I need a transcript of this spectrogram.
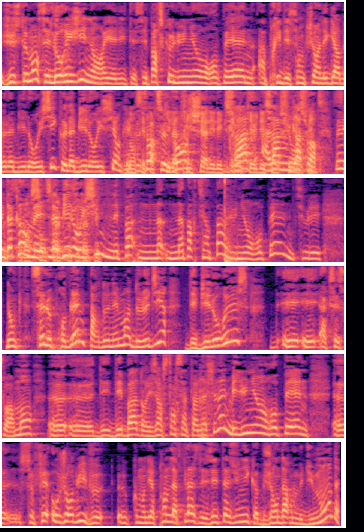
justement c'est l'origine en réalité. C'est parce que l'Union européenne a pris des sanctions à l'égard de la Biélorussie que la Biélorussie en quelque Non, c'est sorte parce se qu'il a venge triché à l'élection grâce qu'il y a eu des à migratoire. Oui, mais C'est- d'accord, c'est mais la Biélorussie n'est pas n'a- n'appartient pas à l'Union européenne, si vous voulez. Donc c'est le problème, pardonnez-moi de le dire, des Biélorusses et, accessoirement euh, euh, des débats dans les instances internationales. Mais l'Union européenne euh, se fait aujourd'hui veut comment dire prendre la place des États-Unis comme gendarme du monde.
